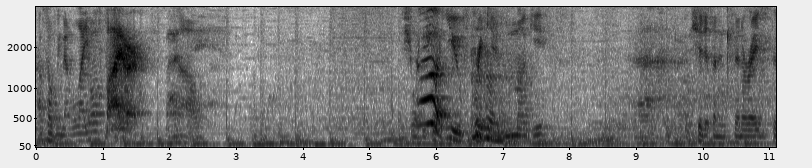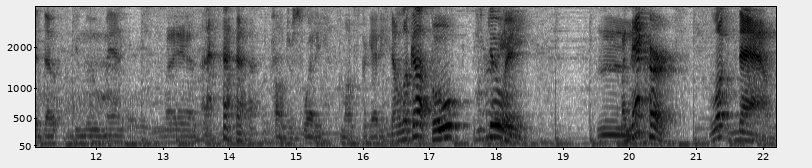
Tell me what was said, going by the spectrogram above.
I was hoping that would light you on fire. Spicy. You sure? Oh, you freaking monkey. Ah, should just incinerate just to do, do move, man. Man, palms are sweaty. Mom spaghetti. Don't look up, fool. What are you doing? Mm, My neck hurts. Look down.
